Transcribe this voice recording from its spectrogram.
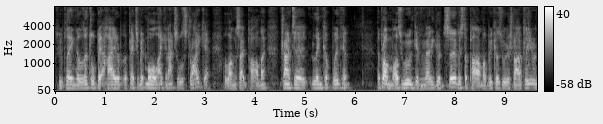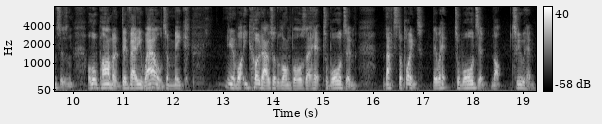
to be playing a little bit higher up the pitch, a bit more like an actual striker alongside Palmer, trying to link up with him. The problem was we weren't giving very good service to Palmer because we were our clearances. And although Palmer did very well to make you know what he could out of the long balls that hit towards him, that's the point. They were hit towards him, not to him.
